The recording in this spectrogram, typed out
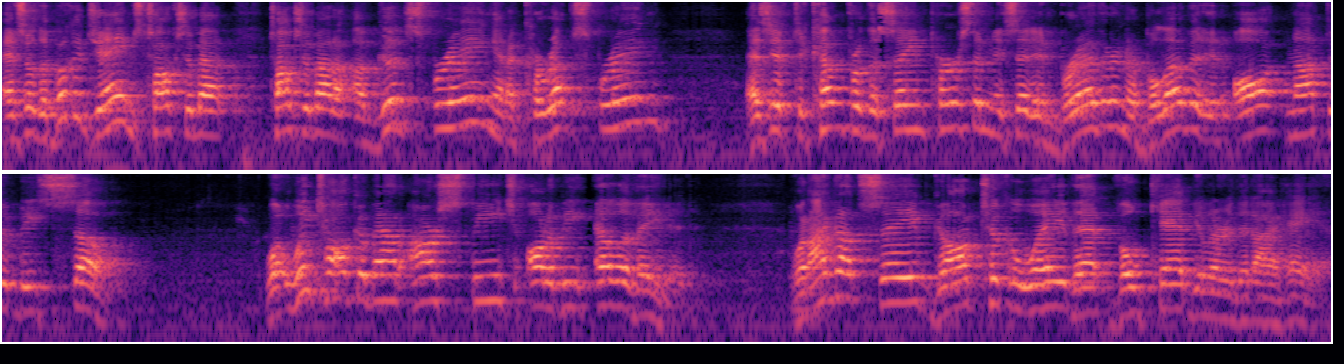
And so the book of James talks about talks about a, a good spring and a corrupt spring, as if to come from the same person. He said, "In brethren or beloved, it ought not to be so." What we talk about, our speech ought to be elevated. When I got saved, God took away that vocabulary that I had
